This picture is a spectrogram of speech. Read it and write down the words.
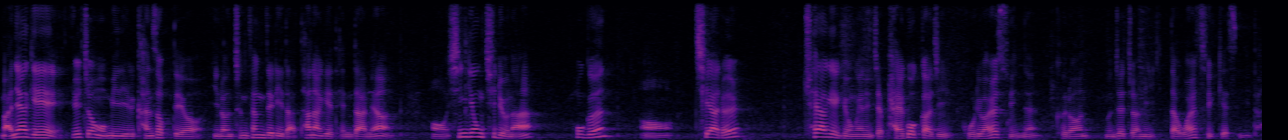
만약에 1.5mm를 간섭되어 이런 증상들이 나타나게 된다면 어, 신경치료나 혹은 어, 치아를 최악의 경우에는 이제 발고까지 고려할 수 있는 그런 문제점이 있다고 할 수 있겠습니다.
